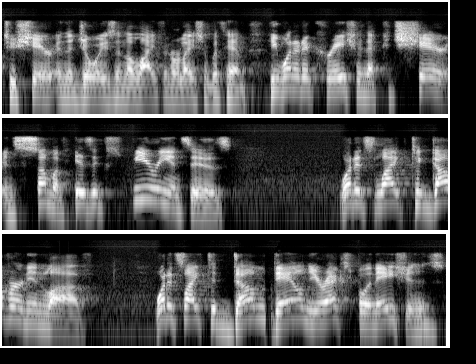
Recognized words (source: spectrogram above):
to share in the joys and the life and relation with Him. He wanted a creation that could share in some of His experiences, what it's like to govern in love, what it's like to dumb down your explanations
